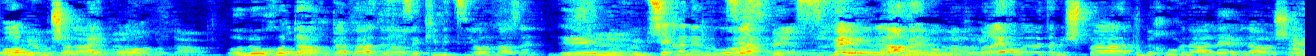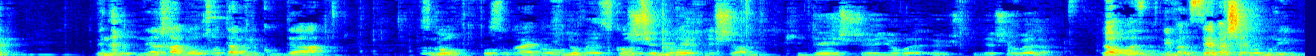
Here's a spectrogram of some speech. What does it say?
או מירושלים או או או באורחותיו. באורחותיו, ואז לפי זה כי מציון מה זה? זה המשך הנבואה. זה הסבר. למה הם למה אומרים? הם אומרים את המשפט, לכו ונעלה אל הר השם, ונלכה באורחותיו נקודה, סגור, סוגריים היא או אומרת סגור ציטוט. שנלך לשם כדי שיורה כדי שיורה לה. לא, אז אני אומר, זה מה שהם אומרים,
